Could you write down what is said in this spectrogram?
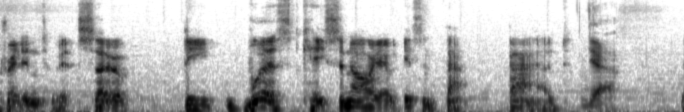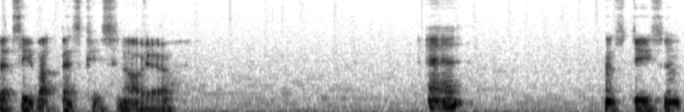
Trade into it. So the worst case scenario isn't that bad. Yeah. Let's see about best case scenario. Eh. That's decent.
